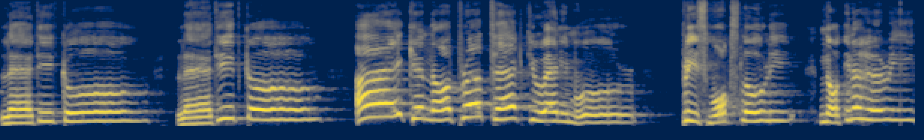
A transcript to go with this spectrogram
Let it go, let it go. I cannot protect you anymore. Please walk slowly, not in a hurry.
